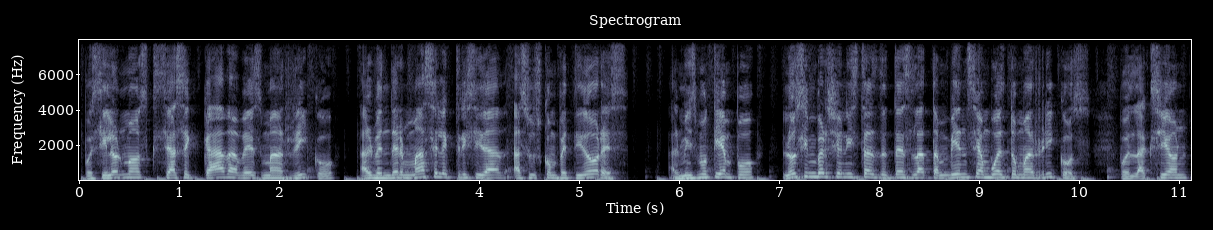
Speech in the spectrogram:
pues Elon Musk se hace cada vez más rico al vender más electricidad a sus competidores. Al mismo tiempo, los inversionistas de Tesla también se han vuelto más ricos, pues la acción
